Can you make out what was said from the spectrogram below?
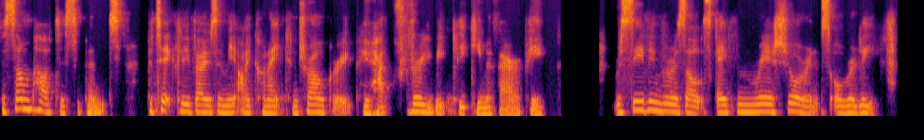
For some participants, particularly those in the ICON 8 control group who had three weekly chemotherapy, receiving the results gave them reassurance or relief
